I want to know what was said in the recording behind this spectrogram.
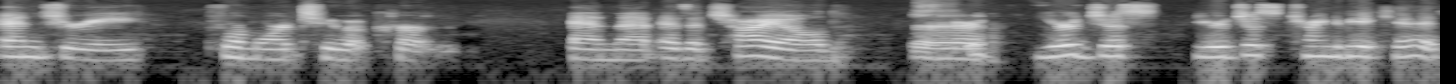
entry for more to occur. And that as a child sure. you're just you're just trying to be a kid.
